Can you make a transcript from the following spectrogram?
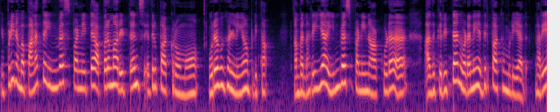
எப்படி நம்ம பணத்தை இன்வெஸ்ட் பண்ணிவிட்டு அப்புறமா ரிட்டர்ன்ஸ் எதிர்பார்க்குறோமோ உறவுகள்லேயும் அப்படித்தான். நம்ம நிறையா இன்வெஸ்ட் பண்ணினா கூட அதுக்கு ரிட்டர்ன் உடனே எதிர்பார்க்க முடியாது. நிறைய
